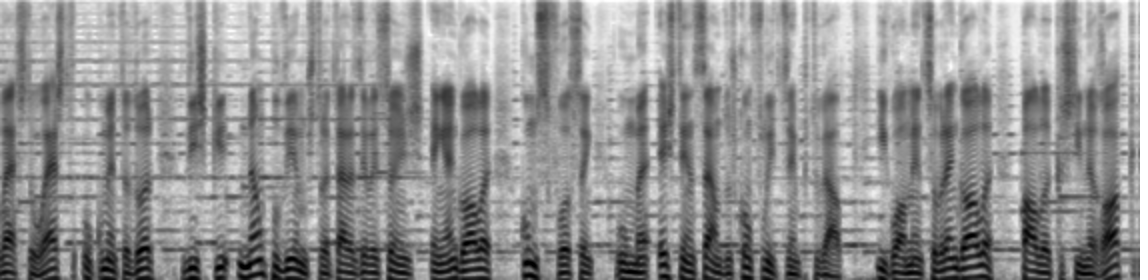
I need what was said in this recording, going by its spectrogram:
Leste Oeste, o comentador, diz que não podemos tratar as eleições em Angola como se fossem uma extensão dos conflitos em Portugal. Igualmente sobre Angola, Paula Cristina Roque,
